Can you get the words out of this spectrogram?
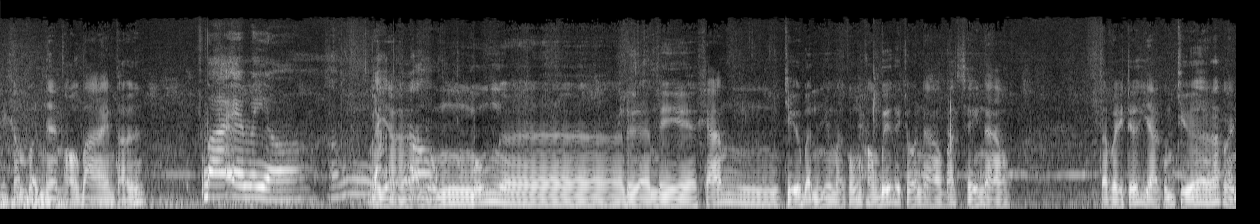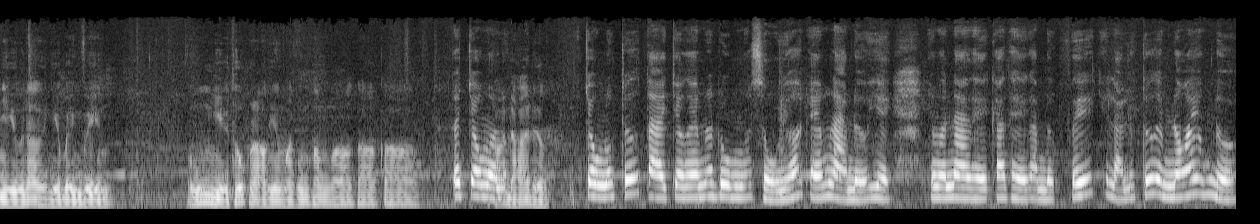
đi khám bệnh thì em hỏi ba em thử. Ba em bây giờ không bây giờ anh cũng muốn ờ, đưa em đi khám chữa bệnh nhưng mà cũng không biết cái chỗ nào bác sĩ nào. Tại vì trước giờ cũng chữa rất là nhiều nơi nhiều bệnh viện uống nhiều thuốc rồi nhưng mà cũng không có có có, nói chung là có đỡ được. chung lúc trước tay chân em nó run nó sụi hết em không làm được cái gì. Nhưng mà nay thì ca thể cầm được viết với lại lúc trước em nói không được.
